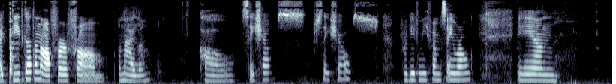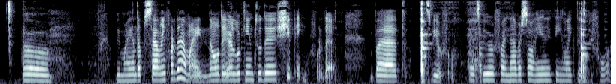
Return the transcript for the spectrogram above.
I did get an offer from an island called Seychelles. Seychelles. Forgive me if I'm saying wrong. And uh, we might end up selling for them. I know they are looking into the shipping for that, but it's beautiful. It's beautiful. I never saw anything like this before.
